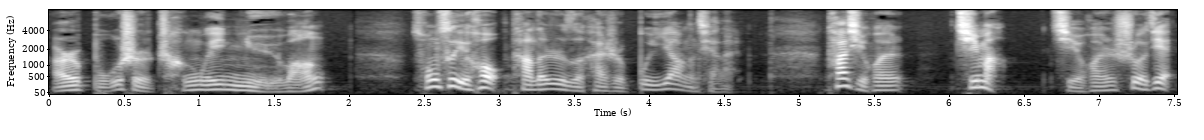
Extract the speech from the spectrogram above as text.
而不是成为女王。从此以后，他的日子开始不一样起来。他喜欢骑马，喜欢射箭，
